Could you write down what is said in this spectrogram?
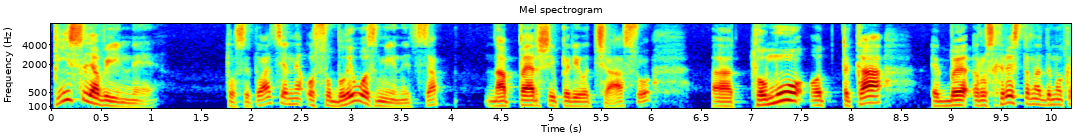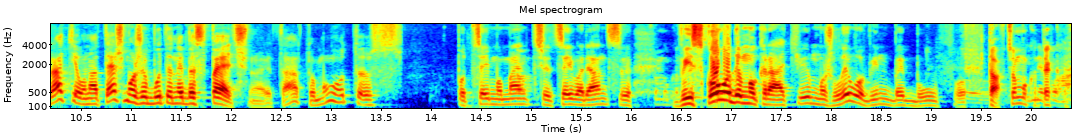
після війни, то ситуація не особливо зміниться на перший період часу. Тому от така якби розхристана демократія, вона теж може бути небезпечною. Та? Тому от е, по цей момент чи цей варіант військову демократію, можливо, він би був о, Так, в цьому контек- непоганий.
